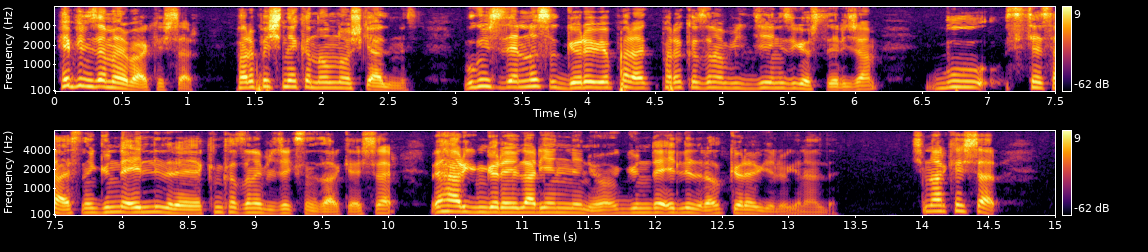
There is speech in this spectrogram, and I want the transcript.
Hepinize merhaba arkadaşlar. Para Peşine kanalına hoş geldiniz. Bugün sizlere nasıl görev yaparak para kazanabileceğinizi göstereceğim. Bu site sayesinde günde 50 liraya yakın kazanabileceksiniz arkadaşlar. Ve her gün görevler yenileniyor. Günde 50 liralık görev geliyor genelde. Şimdi arkadaşlar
